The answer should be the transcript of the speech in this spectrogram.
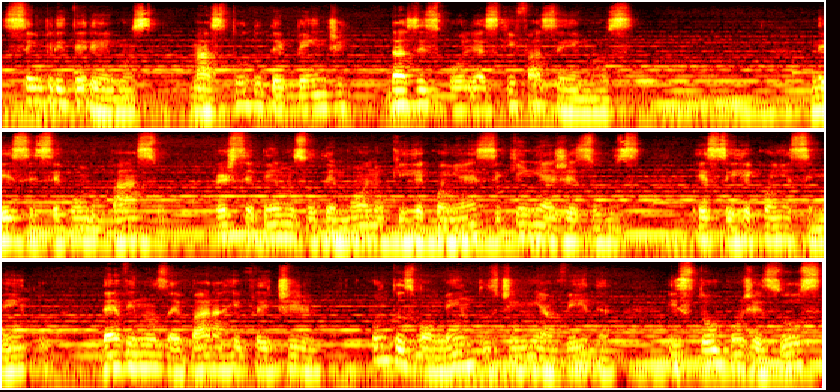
sempre teremos, mas tudo depende das escolhas que fazemos. Nesse segundo passo, percebemos o demônio que reconhece quem é Jesus. Esse reconhecimento deve nos levar a refletir quantos momentos de minha vida estou com Jesus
